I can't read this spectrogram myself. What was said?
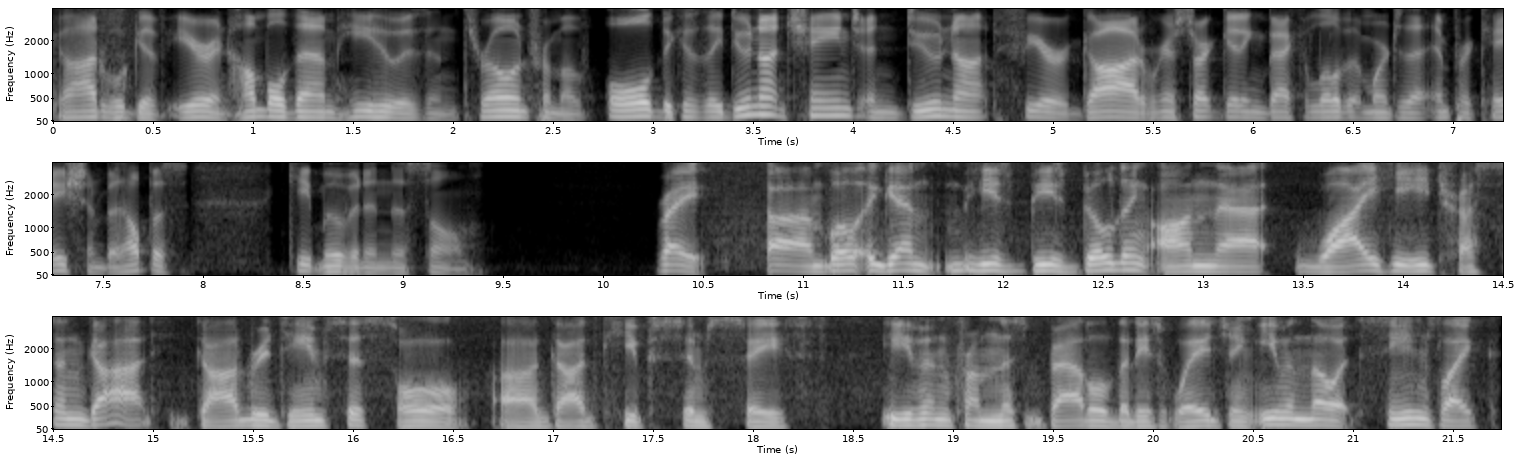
God will give ear and humble them, he who is enthroned from of old, because they do not change and do not fear God. We're going to start getting back a little bit more to that imprecation, but help us keep moving in this psalm. Right. Um, well, again, he's he's building on that. Why he trusts in God. God redeems his soul. Uh, God keeps him safe, even from this battle that he's waging. Even though it seems like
